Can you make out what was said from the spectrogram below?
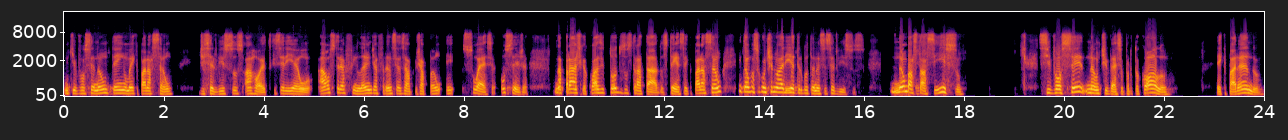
em que você não tem uma equiparação de serviços a royalties, que seriam Áustria, Finlândia, França, Japão e Suécia. Ou seja, na prática, quase todos os tratados têm essa equiparação, então você continuaria tributando esses serviços. Não bastasse isso, se você não tivesse o protocolo equiparando,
